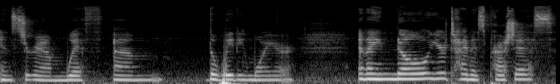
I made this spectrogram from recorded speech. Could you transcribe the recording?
Instagram with um, the Waiting Warrior. And I know your time is precious.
